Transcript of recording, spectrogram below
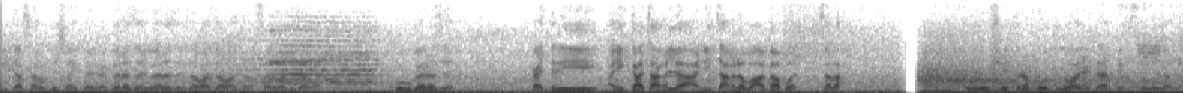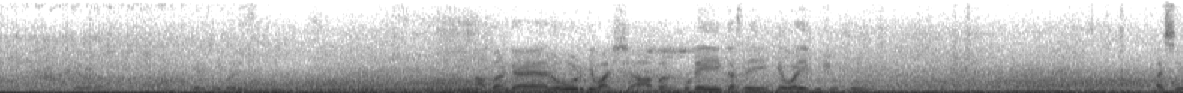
गीतासार उद्देश ऐकायला. गरज आहे गरज आहे. जावा जावा जावा. सर्वांनी जावा. खूप गरज आहे. काहीतरी ऐका चांगलं आणि चांगलं वागा पण. चला. कुरुक्षेत्र पोचलो आणि ट्रॅफिक सुरू झालं हे बघा याची परिस्थिती आपण काय भाषा? आपण कुठेही कसंही केव्हाही घेऊ शकतो. असे.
